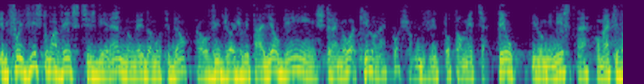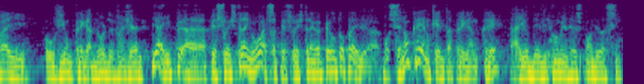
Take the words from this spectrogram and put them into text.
Ele foi visto uma vez se esgueirando no meio da multidão para ouvir George Whitfield. Aí alguém estranhou aquilo, né? Poxa, um indivíduo totalmente ateu, iluminista, né? Como é que vai ouvir um pregador do evangelho? E aí a pessoa estranhou, essa pessoa estranhou e perguntou para ele: ah, Você não crê no que ele está pregando? Crê? Aí o David Hume respondeu assim:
